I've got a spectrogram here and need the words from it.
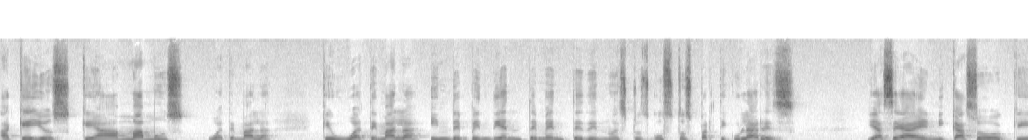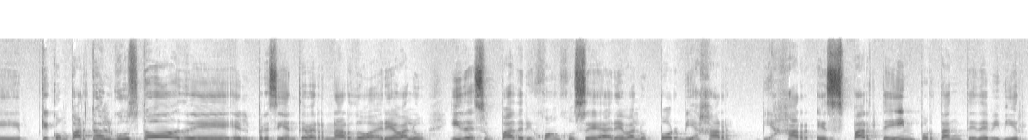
aquellos que amamos Guatemala, Guatemala, independientemente de nuestros gustos particulares, ya sea en mi caso que, que comparto el gusto del presidente Bernardo Arevalo y de su padre Juan José Arevalo por viajar, viajar es parte importante de vivir.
